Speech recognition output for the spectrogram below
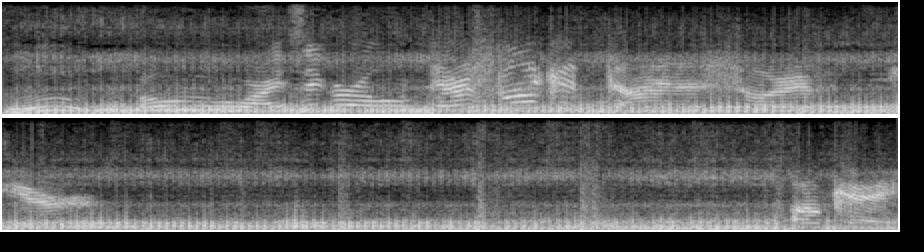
Ooh. Oh, why is it girl? There's like a dinosaur here. Okay,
